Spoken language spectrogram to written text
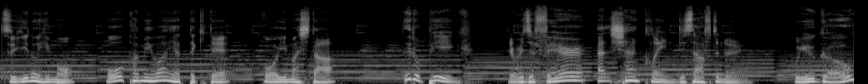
次の日も狼はやってきてこう言いました。Little pig, there is a fair at Shanklin this afternoon. Will you go?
